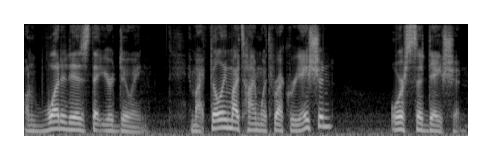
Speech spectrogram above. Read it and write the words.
on what it is that you're doing. Am I filling my time with recreation or sedation?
